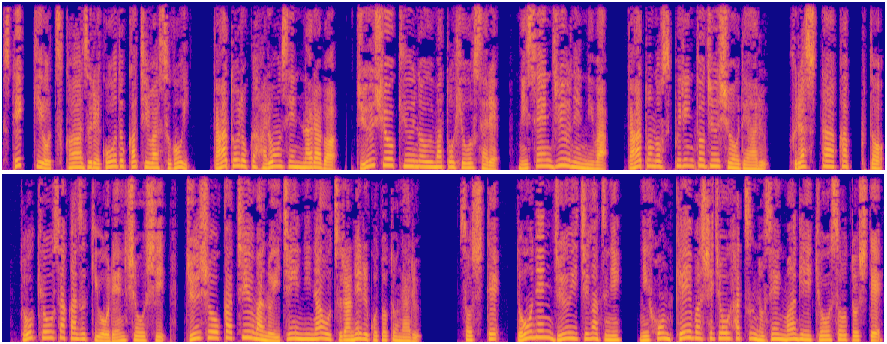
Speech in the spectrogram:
ステッキを使わずレコード勝ちはすごい。ダート6ハロン戦ならば、重賞級の馬と評され、2010年には、ダートのスプリント重賞である、クラスターカップと、東京杯を連勝し、重賞勝ち馬の一員に名を連ねることとなる。そして、同年11月に、日本競馬史上初の1000マギー競争として、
